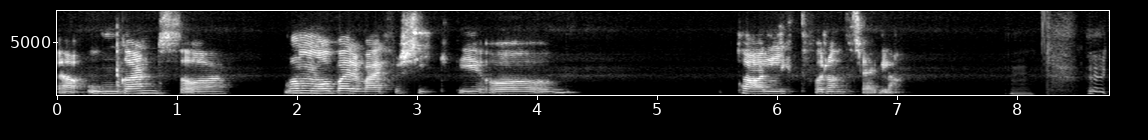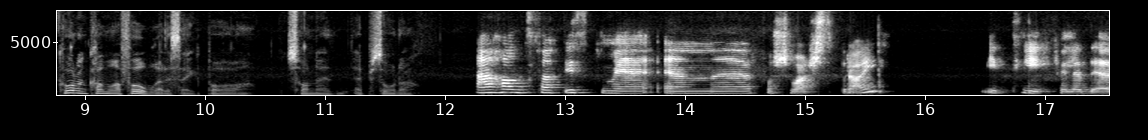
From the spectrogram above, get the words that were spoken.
ja, Ungarn, så man må bare være forsiktig og ta litt forhåndsregler. Mm. Hvordan kan man forberede seg på sånne episoder? Jeg hadde faktisk med en uh, forsvarsspray i tilfelle det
